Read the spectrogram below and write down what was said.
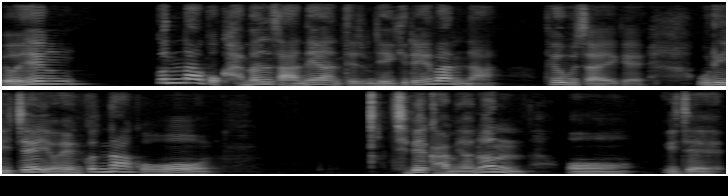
여행 끝나고 가면서 아내한테 좀 얘기를 해봤나 배우자에게 우리 이제 여행 끝나고 집에 가면은 어 이제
